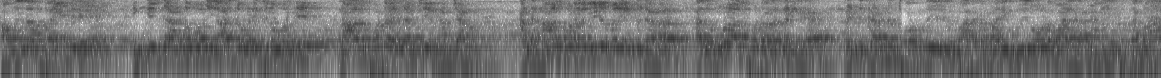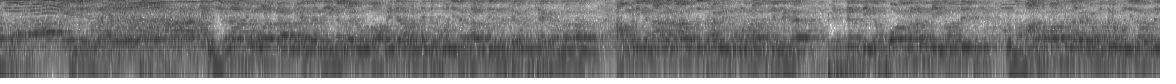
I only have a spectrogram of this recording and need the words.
அவங்க எல்லாம் பயந்து இங்கேருந்து அங்கே ஓடி லாஸ்ட்டில் உடைசில் ஓட்டி நாலு ஃபோட்டோ எனக்கு அனுப்பிச்சு எனக்கு அனுப்பிச்சாங்க. அந்த நாலு ஃபோட்டோவில் வீடியோ மாதிரி எடுத்திருக்காங்க. அதுல மூணாவது ஃபோட்டோவில் நினைக்கிறேன் ரெண்டு கண்ணை திறந்து பார்க்குற மாதிரி உயிரோடு வாழறாங்க ஐயப்ப தர்மசாஸ்தா எல்லாத்தையும் இது எல்லாத்துக்கும் மூல காரணம் எல்லாம் நீங்கள்லாம் இவ்வளோ அமைதியாக வந்து இந்த பூஜையில் கலந்து இந்த சிறப்பு சேர்க்கறதுனால தான் ஆமாம் நீங்கள் நாங்கள் தான் வந்து சாமி கும்பிடணும்னு அவசியம் இல்லைங்க பெண்கள் நீங்கள் போனனாலும் நீங்கள் வந்து இந்த மாதம் மாதம் நடக்கிற உத்திர பூஜையில் வந்து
